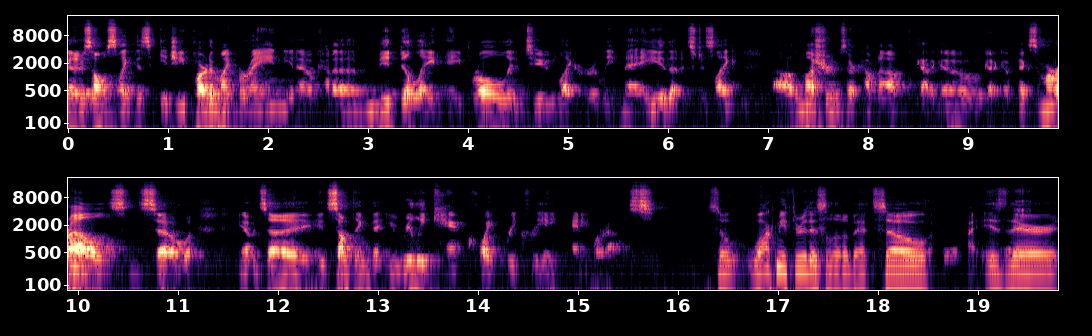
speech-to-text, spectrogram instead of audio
you know, there's almost like this itchy part of my brain, you know, kind of mid to late April into like early May that it's just like, uh, the mushrooms are coming up, gotta go, gotta go pick some morels. And so, you know, it's a, it's something that you really can't quite recreate anywhere else. So walk me through this a little bit. So is there,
